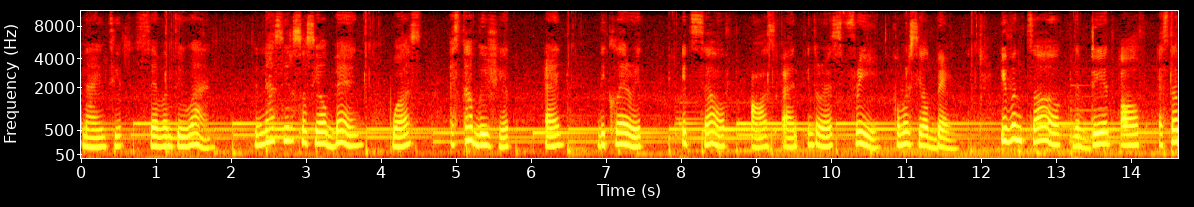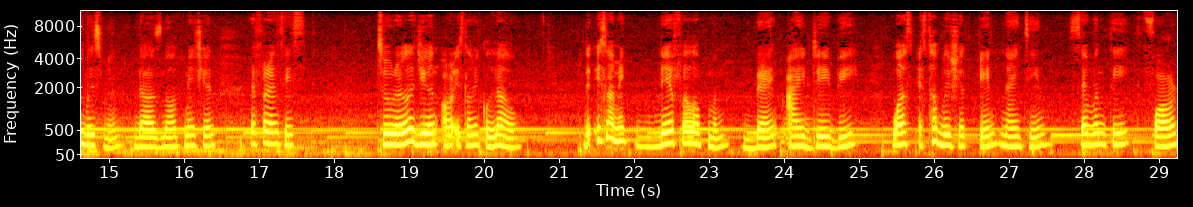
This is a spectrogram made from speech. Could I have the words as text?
1971, the Nasir Social Bank was established and declare it itself as an interest-free commercial bank, even though the date of establishment does not mention references to religion or Islamic law. The Islamic Development Bank IDB was established in 1974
